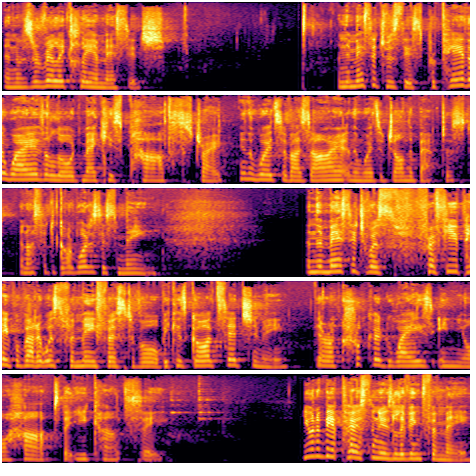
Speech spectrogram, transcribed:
and it was a really clear message. And the message was this prepare the way of the Lord, make his path straight. In the words of Isaiah and the words of John the Baptist. And I said to God, what does this mean? And the message was for a few people, but it was for me first of all, because God said to me, There are crooked ways in your heart that you can't see. You want to be a person who's living for me?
